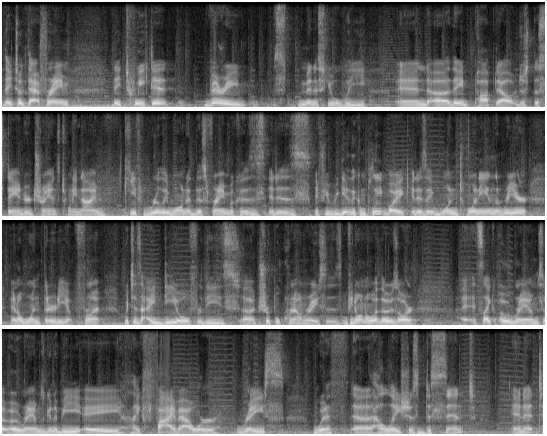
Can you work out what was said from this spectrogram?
They took that frame, they tweaked it very minusculely, and uh, they popped out just the standard Trance 29. Keith really wanted this frame because it is, if you get the complete bike, it is a 120 in the rear and a 130 up front, which is ideal for these uh, Triple Crown races. If you don't know what those are, it's like ORAMM, so ORAMM is gonna be a like five hour race with a hellacious descent in it.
